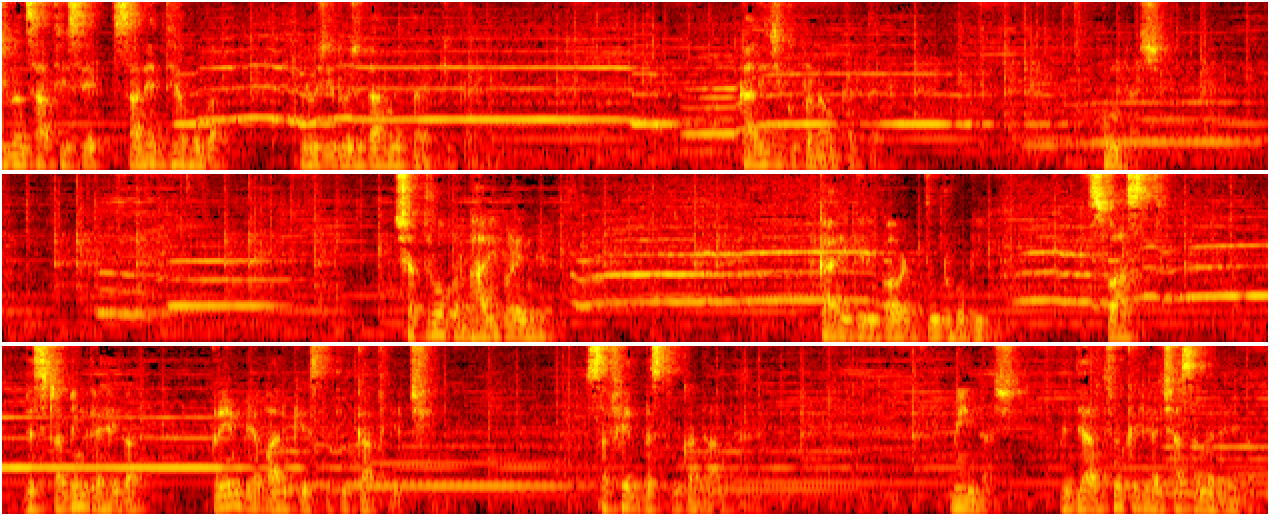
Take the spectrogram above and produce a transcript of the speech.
जीवन साथी से सानिध्य होगा। रोजी रोज़गार में तरक्की करेंगे। काली जी को प्रणाम करते हैं। कुंभ राशि शत्रुओं पर भारी पड़ेंगे। कार्य की रुकावट दूर होगी। स्वास्थ्य डिस्टर्बिंग रहेगा। प्रेम व्यापार की स्थिति काफ़ी अच्छी होगी। सफ़ेद वस्तु का दान करें। मीन राशि विद्यार्थियों के लिए अच्छा समय रहेगा।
